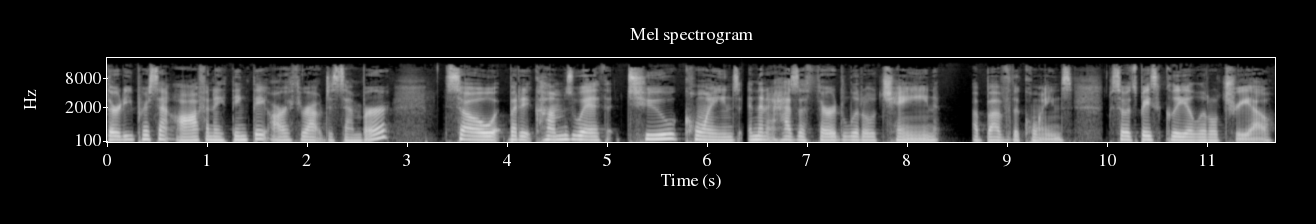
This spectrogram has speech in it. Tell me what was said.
30% off, and I think they are throughout December. So, but it comes with two coins and then it has a third little chain above the coins. So it's basically a little trio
